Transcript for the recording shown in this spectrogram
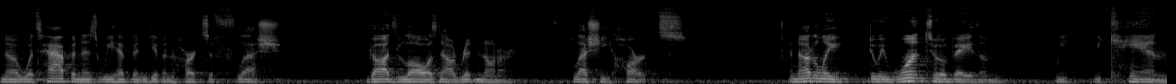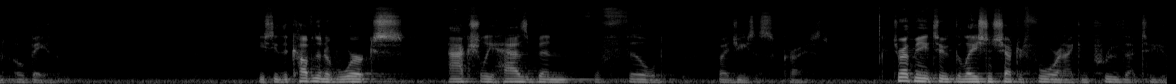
No, what's happened is we have been given hearts of flesh God's law is now written on our fleshy hearts. And not only do we want to obey them, we, we can obey them. You see, the covenant of works actually has been fulfilled by Jesus Christ. Turn with me to Galatians chapter 4, and I can prove that to you.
